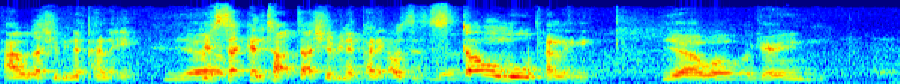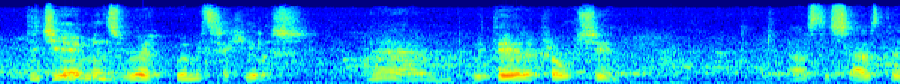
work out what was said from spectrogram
How that should have been a penalty. Yeah. Your second touch, that should have been a penalty. That was a Yeah. stonewall penalty. Yeah, well, again, the Germans were, were meticulous um, with their approach in. As, the, as the,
